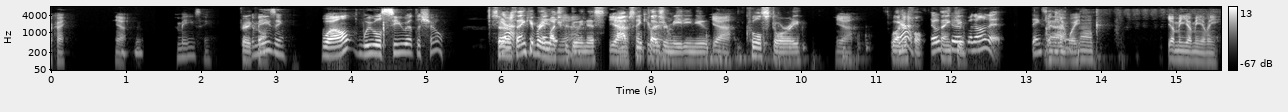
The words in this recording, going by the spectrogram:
Okay. Yeah. Mhm. Amazing. Very cool. Amazing. Well, we will see you at the show. Sarah, Yeah, thank you very excited. much for doing this. Yeah, Absolute thank you pleasure meeting you. Yeah. Cool story. Yeah. Wonderful. Yeah, thank you. been on it. Thanks for I can't wait. no. Yummy, yummy, yummy.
